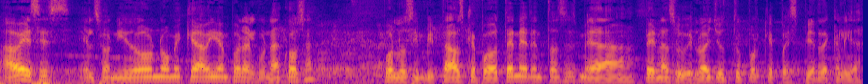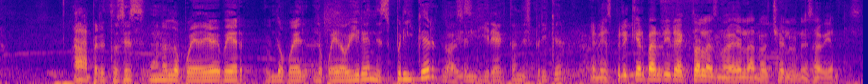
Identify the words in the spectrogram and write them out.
A veces el sonido no me queda bien por alguna cosa, por los invitados que puedo tener, entonces me da pena subirlo a YouTube porque pues pierde calidad. Ah, pero entonces uno lo puede ver, lo puede, lo puede oír en Spreaker, lo hacen directo en Spreaker. En Spreaker van directo a las 9 de la noche, de lunes a viernes.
